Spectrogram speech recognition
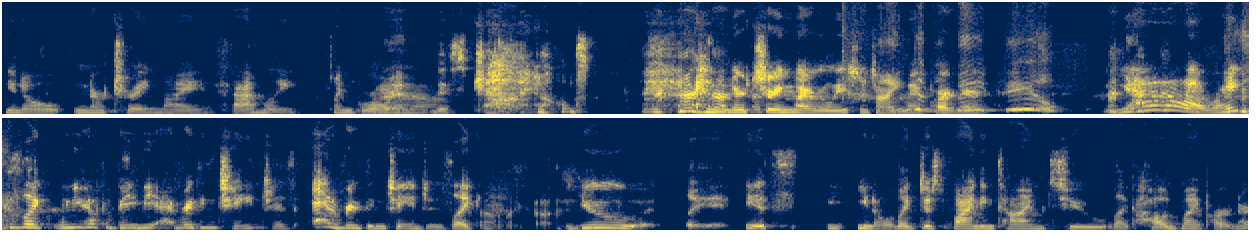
you know, nurturing my family and growing Yeah. this child and nurturing my relationship with my partner. big deal. Yeah, right? Because like when you have a baby, everything changes. Everything changes. Like Oh you it's you know like just finding time to like hug my partner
